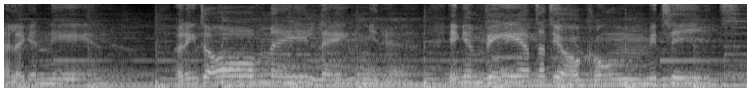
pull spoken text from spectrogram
Jag lägger ner, hör inte av mig längre. Ingen vet att jag kommit hit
